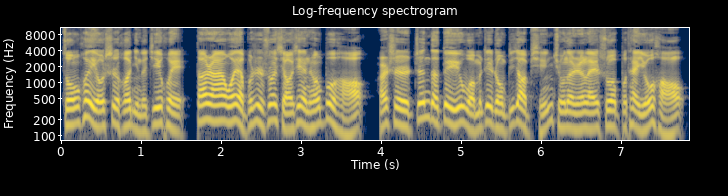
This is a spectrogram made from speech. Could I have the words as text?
总会有适合你的机会。当然，我也不是说小县城不好，而是真的对于我们这种比较贫穷的人来说不太友好。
